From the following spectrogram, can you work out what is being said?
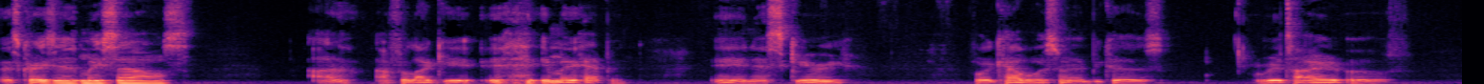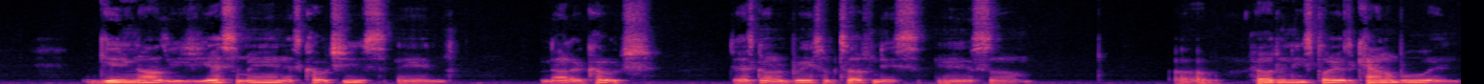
as crazy as it may sound, I I feel like it, it, it may happen, and it's scary for a Cowboys fan because we're tired of getting all these yes men as coaches and not a coach that's going to bring some toughness and some uh, holding these players accountable and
